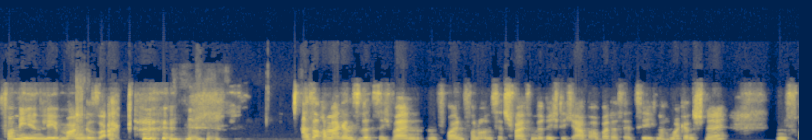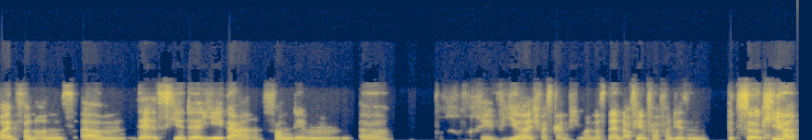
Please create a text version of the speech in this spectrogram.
Familienleben angesagt. Das ist auch immer ganz witzig, weil ein- ein Freund von uns, jetzt schweifen wir richtig ab, aber das erzähle ich nochmal ganz schnell. Ein Freund von uns, ähm, der ist hier der Jäger von dem äh, Revier, ich weiß gar nicht, wie man das nennt, auf jeden Fall von diesem Bezirk hier.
